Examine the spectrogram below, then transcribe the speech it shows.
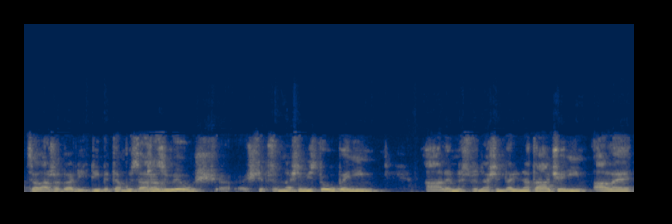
celá řada lidí mi tam už zařazuje už ještě před naším vystoupením, ale před naším tady natáčením, ale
